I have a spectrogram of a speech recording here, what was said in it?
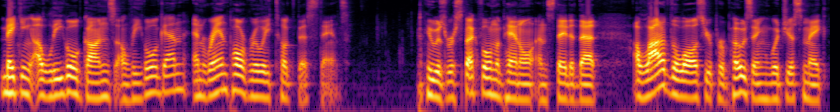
making illegal guns illegal again, and Rand Paul really took this stance. He was respectful in the panel and stated that a lot of the laws you're proposing would just make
